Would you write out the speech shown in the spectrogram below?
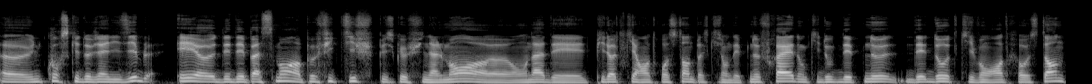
euh, une course qui devient illisible et des dépassements un peu fictifs puisque finalement on a des pilotes qui rentrent au stand parce qu'ils ont des pneus frais donc ils doutent des pneus d'autres qui vont rentrer au stand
